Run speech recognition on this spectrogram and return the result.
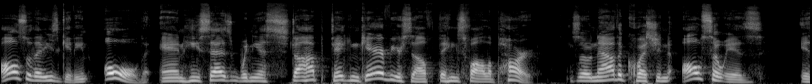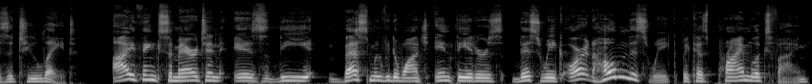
also that he's getting old. And he says when you stop taking care of yourself, things fall apart. So now the question also is is it too late? I think Samaritan is the best movie to watch in theaters this week or at home this week because Prime looks fine.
